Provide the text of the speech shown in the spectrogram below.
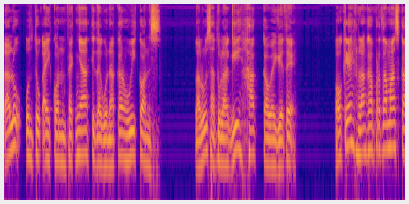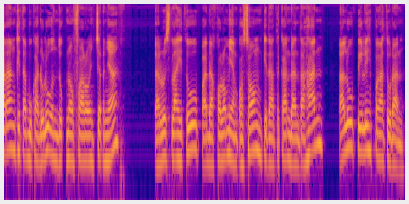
Lalu untuk icon pack-nya kita gunakan Wicons. Lalu satu lagi Hack KWGT. Oke, langkah pertama sekarang kita buka dulu untuk Nova Launcher-nya. Lalu setelah itu pada kolom yang kosong kita tekan dan tahan, lalu pilih pengaturan.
